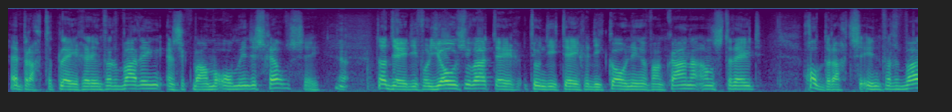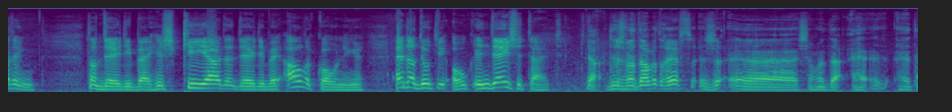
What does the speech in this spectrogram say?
Hij bracht het leger in verwarring en ze kwamen om in de Schelfzee. Ja. Dat deed hij voor Jozua toen hij tegen die koningen van Canaan streed. God bracht ze in verwarring. Dat deed hij bij Hiskia, dat deed hij bij alle koningen. En dat doet hij ook in deze tijd. Ja, dus wat dat betreft, eh, zeg maar, de- het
